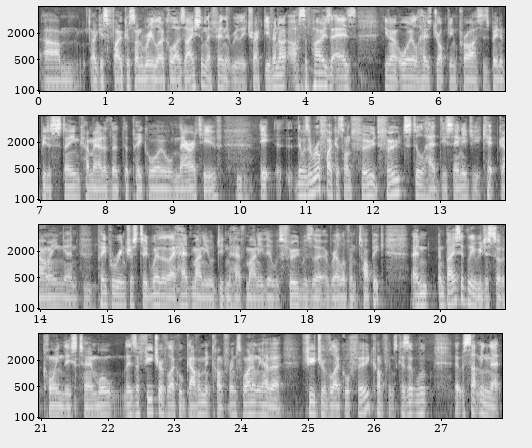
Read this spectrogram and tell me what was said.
um, Um, I guess, focus on relocalisation. They found that really attractive, and I, I suppose as you know, oil has dropped in price, there's been a bit of steam come out of the, the peak oil narrative. Mm-hmm. It, there was a real focus on food. Food still had this energy; it kept going, and mm-hmm. people were interested whether they had money or didn't have money. There was food was a, a relevant topic, and and basically we just sort of coined this term. Well, there's a future of local government conference. Why don't we have a future of local food conference? Because it will, it was something that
